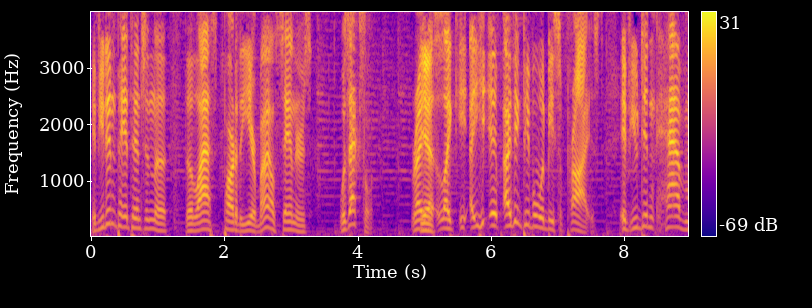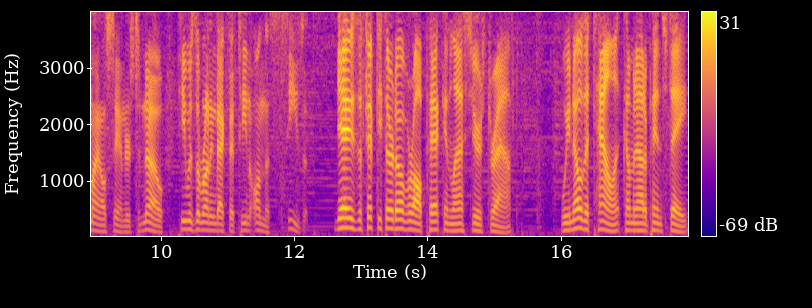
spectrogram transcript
If you didn't pay attention the the last part of the year, Miles Sanders was excellent, right? Yes. Like I think people would be surprised if you didn't have Miles Sanders to know he was the running back 15 on the season. Yeah, he was the 53rd overall pick in last year's draft. We know the talent coming out of Penn State.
